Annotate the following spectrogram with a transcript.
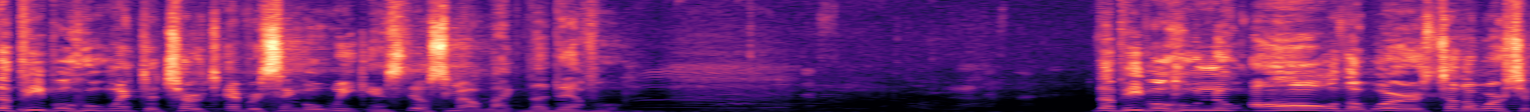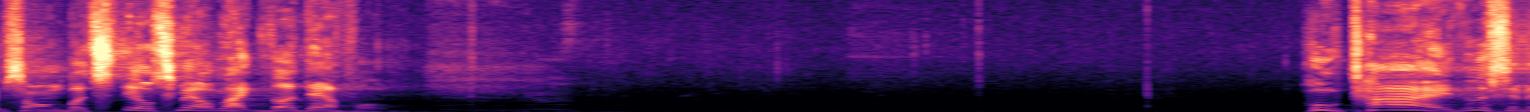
the people who went to church every single week and still smelled like the devil. The people who knew all the words to the worship song but still smelled like the devil. Who tithe, listen,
